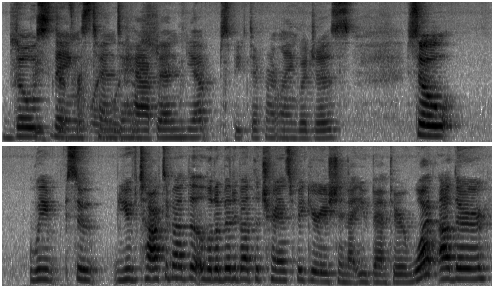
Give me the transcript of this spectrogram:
those Speak things different tend to happen. Yep, speak different languages. So we so you've talked about the, a little bit about the transfiguration that you've been through. What other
